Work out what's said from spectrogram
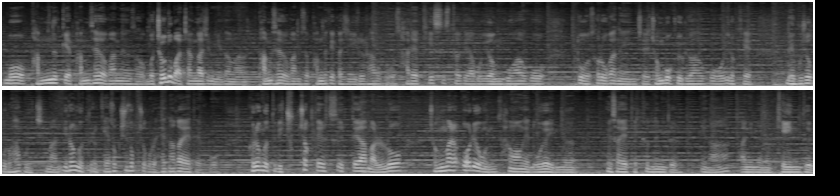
뭐 밤늦게 밤새워 가면서 뭐 저도 마찬가지입니다만 밤새워 가면서 밤늦게까지 일을 하고 사례 케이스 스터디하고 연구하고 또 서로 간에 이제 정보 교류하고 이렇게 내부적으로 하고 있지만 이런 것들을 계속 지속적으로 해 나가야 되고 그런 것들이 축적됐을 때야말로 정말 어려운 상황에 놓여 있는 회사의 대표님들이나 아니면 개인들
